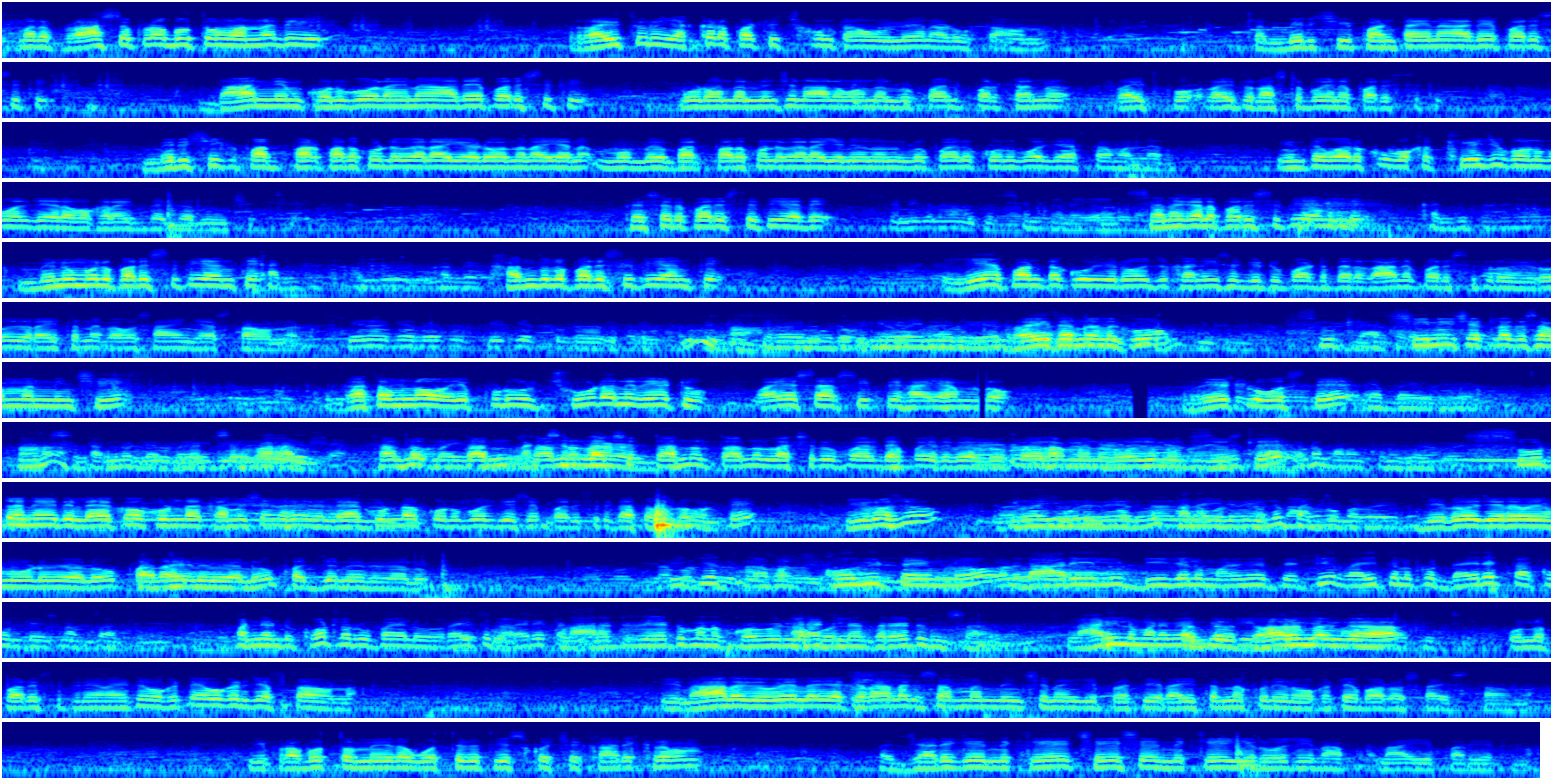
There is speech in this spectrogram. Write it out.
మరి రాష్ట్ర ప్రభుత్వం అన్నది రైతును ఎక్కడ పట్టించుకుంటా ఉంది అని అడుగుతా ఉన్నా. ఇట్లా మిర్చి పంట అయినా అదే పరిస్థితి. ధాన్యం కొనుగోలైనా అదే పరిస్థితి. మూడు వందల నుంచి నాలుగు వందల రూపాయలు పర్ టన్ను రైతు పో- రైతు నష్టపోయిన పరిస్థితి. మిర్చికి పద్ పదకొండు వేల ఏడు వందల పదకొండు వేల ఎనిమిది వందల రూపాయలు కొనుగోలు చేస్తామన్నారు. ఇంతవరకు ఒక కేజీ కొనుగోలు చేయరు ఒక రైతు దగ్గర నుంచి. పెసర పరిస్థితి అదే. శనగల పరిస్థితి అంతే. మినుముల పరిస్థితి అంతే. కందుల పరిస్థితి అంతే. ఏ పంటకు ఈరోజు కనీస గిట్టుబాటు ధర రాని పరిస్థితిలో ఈరోజు రైతన్న వ్యవసాయం చేస్తూ ఉన్నాడు. రైతన్నలకు చీనీ చెట్లకు సంబంధించి గతంలో ఎప్పుడు చూడని రేటు వైఎస్ఆర్సీపీ హయాంలో రేట్లు వస్తే టన్ను లక్ష రూపాయలు. డెబ్బై ఐదు వేల రూపాయలు అమ్మిన రోజు నుంచి చూస్తే సూట్ అనేది లేకోకుండా కమిషన్ అనేది లేకుండా కొనుగోలు చేసే పరిస్థితి గతంలో ఉంటే ఈరోజు ఈరోజు ఇరవై మూడు వేలు పదహైదు వేలు పద్దెనిమిది వేలు. కోవిడ్ టైంలో లారీలు డీజిల్ మనమే పెట్టి రైతులకు డైరెక్ట్ అకౌంట్ వేసినాం సార్. పన్నెండు కోట్ల రూపాయలు రైతుకు డైరెక్ట్ అరటి రేటు మన కోవిడ్ కొనేంత రేటు ఉంది సార్ లారీలు మనమే పెట్టి దారుణంగా ఉన్న పరిస్థితి నేనైతే ఒకటే ఒకటి చెప్తా ఉన్నా. ఈ నాలుగు వేల ఎకరాలకు సంబంధించిన ఈ ప్రతి రైతన్నకు నేను ఒకటే భరోసా ఇస్తా ఉన్నా. ఈ ప్రభుత్వం మీద ఒత్తిడి తీసుకొచ్చే కార్యక్రమం జరిగేందుకే చేసేందుకే ఈరోజు నా నా ఈ పర్యటన.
